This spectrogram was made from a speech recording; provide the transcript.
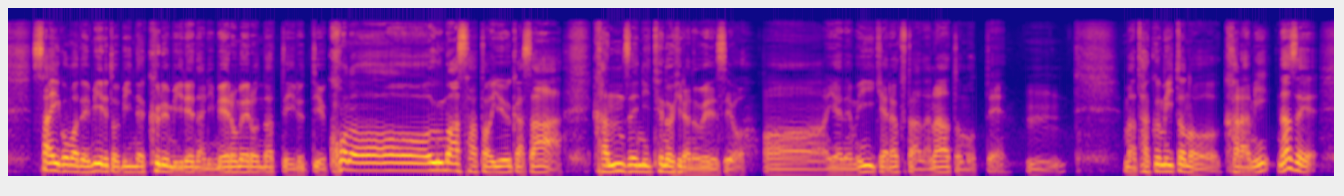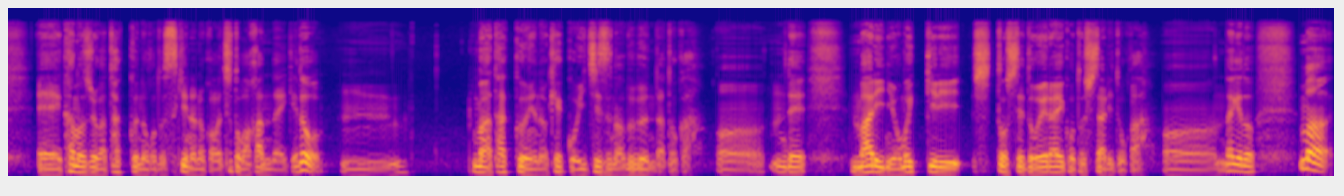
最後まで見るとみんなくるみれなにメロメロになっているっていうこのうまさというかさ完全に手のひらの上ですよ。あいやでもいいキャラクターだなと思って。うん。まあ匠との絡み？なぜ、えー、彼女がタックンのこと好きなのかはちょっとわかんないけどうんまあ、たっくんへの結構一途な部分だとか、うん、で、マリに思いっきり嫉妬してどえらいことしたりとか、うん、だけど、まあ、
